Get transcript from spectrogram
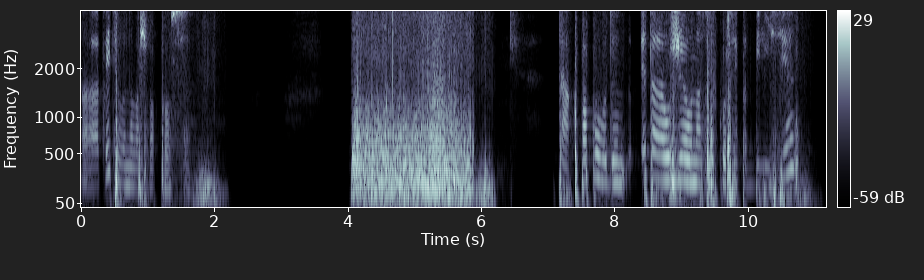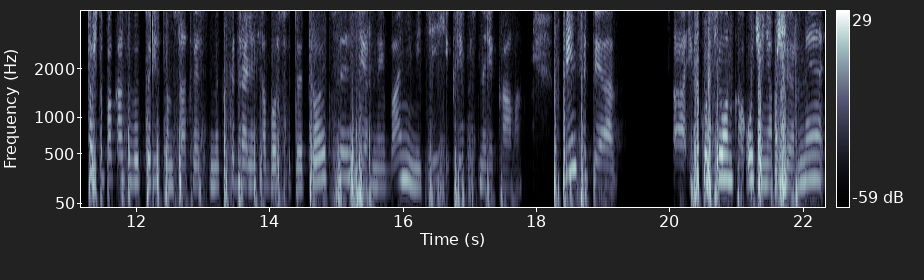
ответила на ваш вопрос. Так, по поводу... Это уже у нас экскурсия под Тбилиси. То, что показывают туристам, соответственно, кафедральный собор Святой Троицы, серные бани, метехи, крепость Нарекала. В принципе, а, экскурсионка очень обширная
